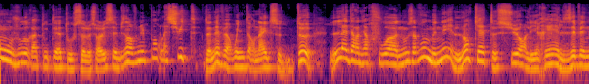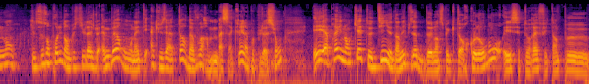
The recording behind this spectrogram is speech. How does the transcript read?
Bonjour à toutes et à tous, je suis Alice et bienvenue pour la suite de Neverwinter Nights 2. La dernière fois, nous avons mené l'enquête sur les réels événements qui se sont produits dans le petit village de Ember où on a été accusé à tort d'avoir massacré la population. Et après une enquête digne d'un épisode de l'inspecteur Colombo, et cette ref est un peu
